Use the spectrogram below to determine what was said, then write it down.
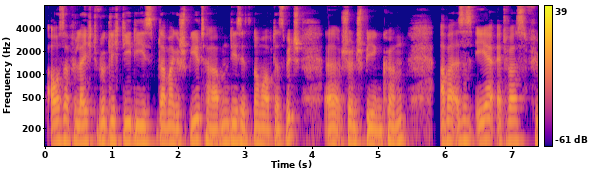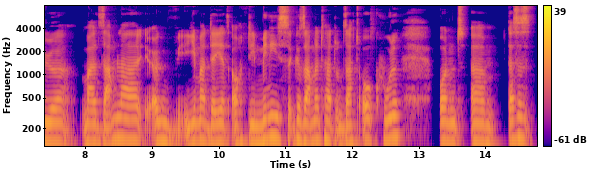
Außer vielleicht wirklich die, die es da mal gespielt haben, die es jetzt nochmal auf der Switch äh, schön spielen können. Aber es ist eher etwas für mal Sammler, irgendwie jemand, der jetzt auch die Minis gesammelt hat und sagt, oh cool. Und ähm, das ist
